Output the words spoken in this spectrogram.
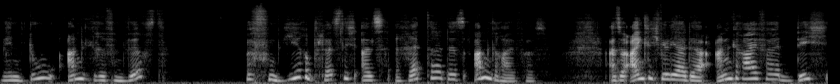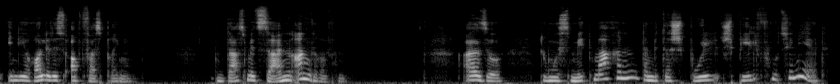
Wenn du angegriffen wirst, fungiere plötzlich als Retter des Angreifers. Also eigentlich will ja der Angreifer dich in die Rolle des Opfers bringen. Und das mit seinen Angriffen. Also, du musst mitmachen, damit das Spiel, funktioniert.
